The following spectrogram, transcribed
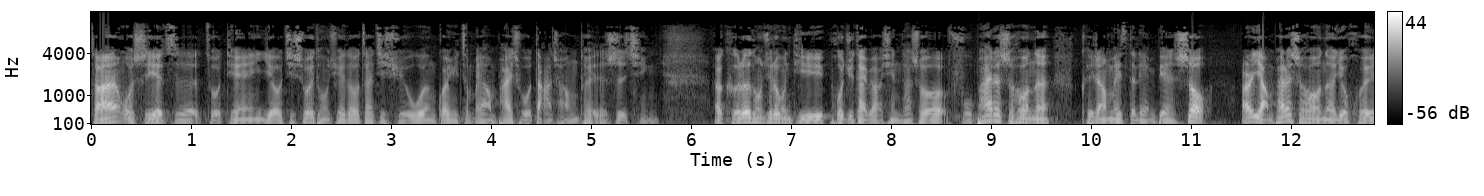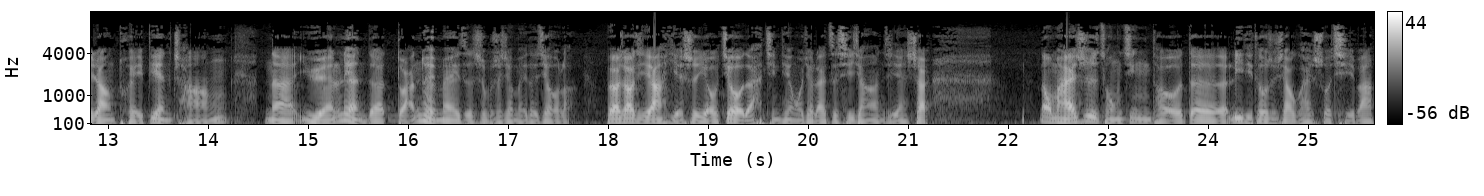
早安，我是叶子。昨天有几十位同学都在继续问关于怎么样拍出大长腿的事情。呃，可乐同学的问题颇具代表性。他说，俯拍的时候呢，可以让妹子的脸变瘦，而仰拍的时候呢，又会让腿变长。那圆脸的短腿妹子是不是就没得救了？不要着急啊，也是有救的。今天我就来仔细讲讲这件事儿。那我们还是从镜头的立体透视效果开始说起吧。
